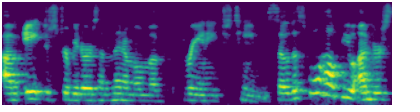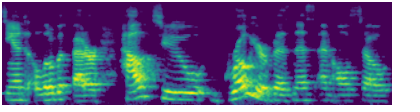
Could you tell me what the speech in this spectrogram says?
um, eight distributors, a minimum of three in each team. So this will help you understand a little bit better how to grow your business and also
